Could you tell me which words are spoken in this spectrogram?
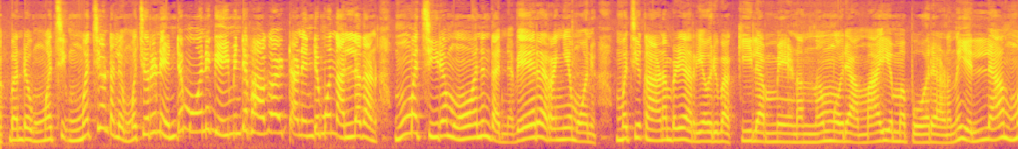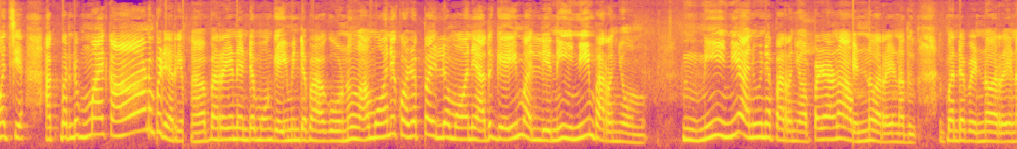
അക്ബറിന്റെ ഉമ്മച്ചി ഉമ്മച്ചി ഉണ്ടല്ലോ ഉമ്മച്ചി പറയണത് എന്റെ മോന് ഗെയിമിന്റെ ഭാഗമായിട്ടാണ് എന്റെ മോൻ നല്ലതാണ്. ഉമ്മച്ചിയുടെ മോനും തന്നെ വേറെ ഇറങ്ങിയ മോന്. ഉമ്മച്ചിയെ കാണുമ്പോഴേ അറിയാം ഒരു വക്കീലമ്മയാണെന്നും ഒരു അമ്മായിയമ്മ പോരാണെന്നും എല്ലാം ഉമ്മച്ചി അക്ബറിന്റെ ഉമ്മയെ കാണുമ്പോഴേ അറിയാം. പറയണ എന്റെ മോൻ ഗെയിമിന്റെ ഭാഗമാണ്. ആ മോനെ കുഴപ്പമില്ല മോനെ അത് ഗെയിം അല്ലേ നീ ഇനിയും പറഞ്ഞോന്നു. നീ ഇനി അനുവിനെ പറഞ്ഞു. അപ്പോഴാണ് ആ പെണ്ണ് പറയണത്. അക്ബറിന്റെ പെണ്ണ് പറയണ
